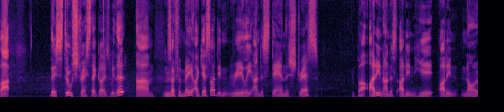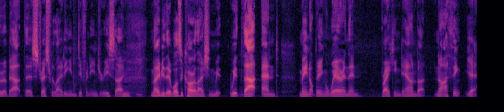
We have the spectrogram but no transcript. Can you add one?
but there's still stress that goes with it. Um, Mm. So for me, I guess I didn't really understand the stress, but I didn't under, I didn't hear, I didn't know about the stress relating in different injuries. So Mm. maybe there was a correlation with with that and me not being aware and then breaking down. But no, I think yeah.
